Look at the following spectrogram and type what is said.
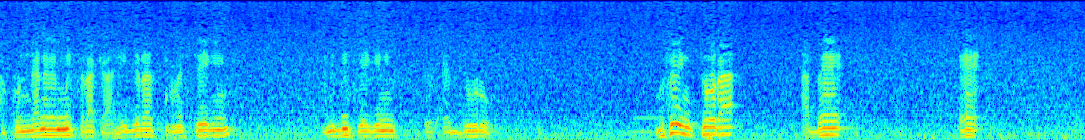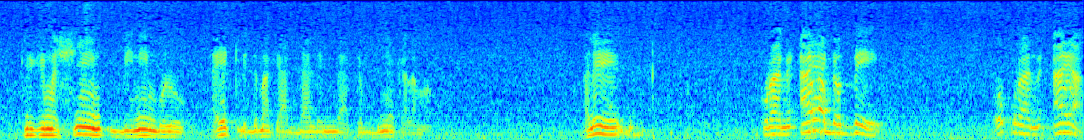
a kun danen bɛ misira kan hijira kɛmɛ seegin ani bi seegin duuru muso in tora a bɛ ɛ kirikirimasiyɛn bolo a ye tile dama kɛ a dalen bɛ a tɛ diɲɛ kalama ale ye kuranɛ aya dɔ bɛ yen o kuranɛ aya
